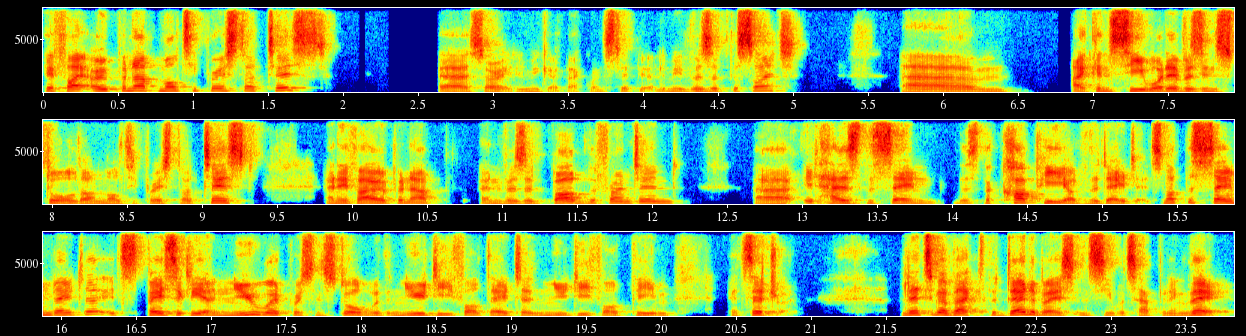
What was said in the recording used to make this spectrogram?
If I open up multipress.test, uh, sorry, let me go back one step here. Let me visit the site. Um, I can see whatever's installed on multipress.test. And if I open up and visit Bob, the front end, uh, it has the same, there's the copy of the data. It's not the same data. It's basically a new WordPress install with a new default data, new default theme, etc. Let's go back to the database and see what's happening there.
